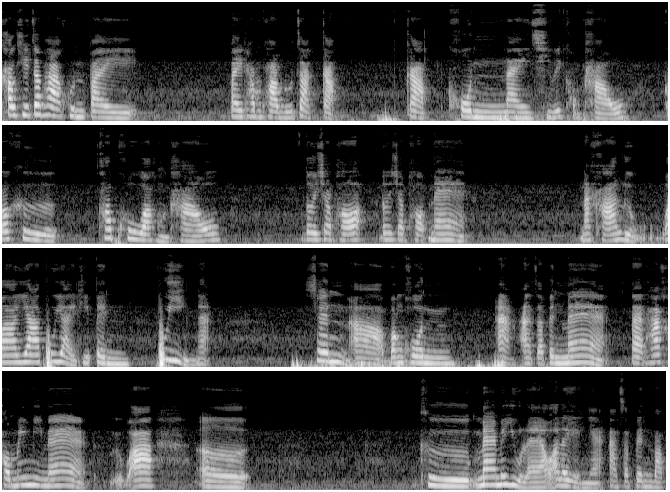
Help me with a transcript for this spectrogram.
เขาคิดจะพาคุณไป ไปทำความรู้จักกับ กับคนในชีวิตของเขา ก็คือครอบครัวของเขา โดยเฉพาะโดยเฉพาะแม่นะคะ หรือว่าญาติผู้ใหญ่ที่เป็นผู้หญิงอะเช่นอ่าบางคนอะอาจจะเป็นแม่ แต่ถ้าเขาไม่มีแม่หรือว่าเออคือแม่ไม่อยู่แล้วอะไรอย่างเงี้ย อาจจะเป็นแบบ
